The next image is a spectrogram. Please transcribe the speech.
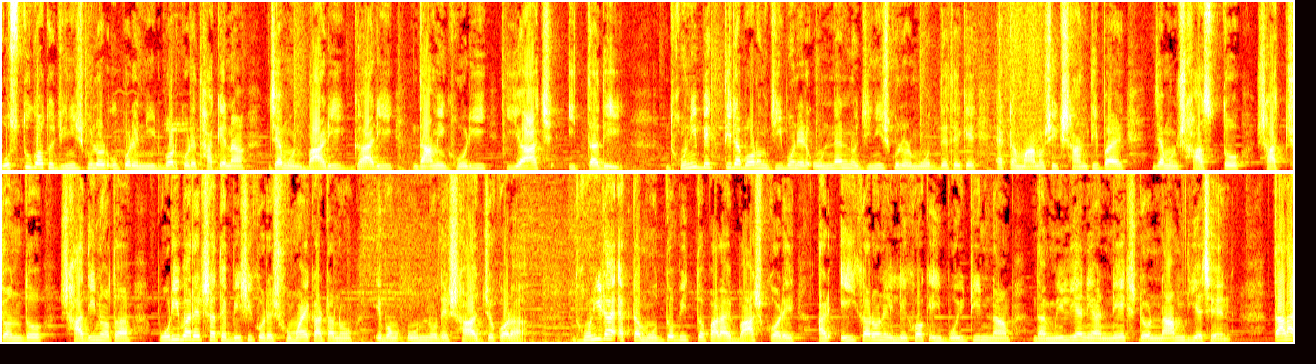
বস্তুগত জিনিসগুলোর উপরে নির্ভর করে থাকে না, যেমন বাড়ি, গাড়ি, দামি ঘড়ি, ইয়াচ ইত্যাদি। ধনী ব্যক্তিরা বরং জীবনের অন্যান্য জিনিসগুলোর মধ্যে থেকে একটা মানসিক শান্তি পায়, যেমন স্বাস্থ্য, স্বাচ্ছন্দ্য, স্বাধীনতা, পরিবারের সাথে বেশি করে সময় কাটানো এবং অন্যদের সাহায্য করা। ধনীরা একটা মধ্যবিত্ত পাড়ায় বাস করে, আর এই কারণেই লেখক এই বইটির নাম দ্য মিলিয়নিয়ার নেক্সট ডোর নাম দিয়েছেন। তারা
